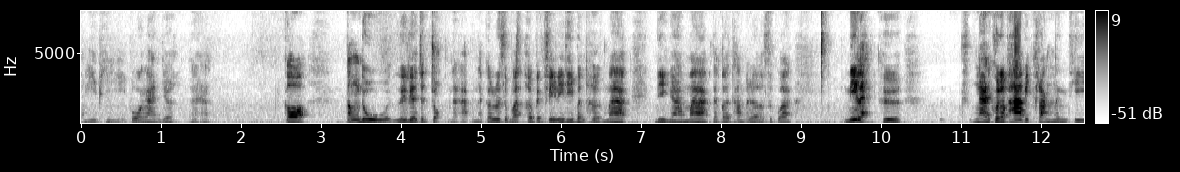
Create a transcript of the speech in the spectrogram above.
2 EP เพราะว่างานเยอะนะฮะ ก็ ต้องดูเรื่อยๆจนจบนะครับแล้วก็รู้สึกว่าเออเป็นซีรีส์ที่บันเทิงมาก ดีงามมาก แล้วก็ทำให้เรารู้สึกว่านี่แหละคืองานคุณภาพอีกครั้งหนึ่งที่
